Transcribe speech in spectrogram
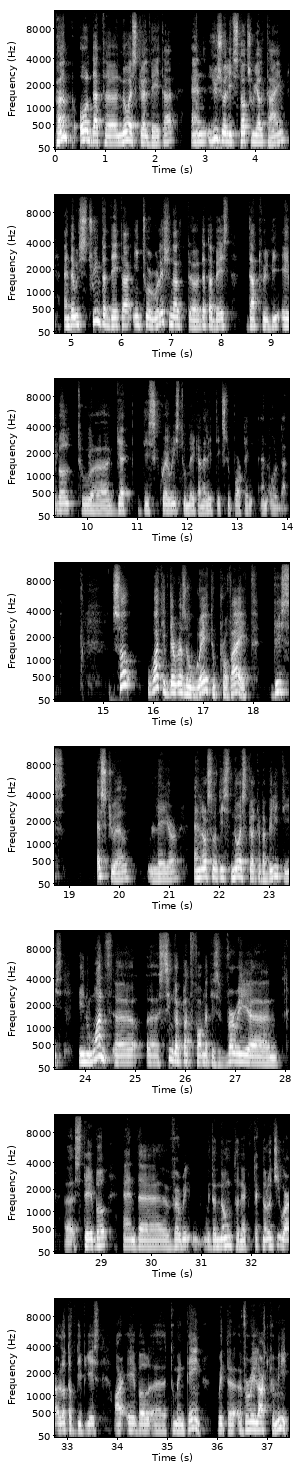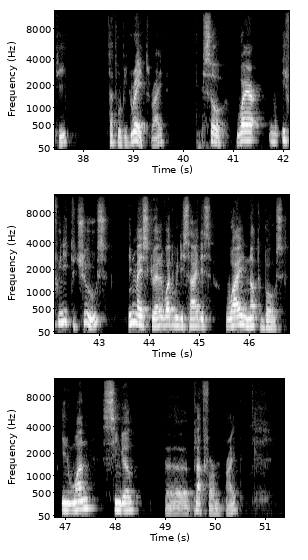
pump all that uh, NoSQL data and usually it's not real time and they will stream the data into a relational uh, database that will be able to uh, get these queries to make analytics reporting and all that. So what if there was a way to provide this SQL layer and also these NoSQL capabilities in one uh, uh, single platform that is very um, uh, stable and very with the known technology where a lot of DBAs are able uh, to maintain with a, a, very large community, that would be great, right? So where if we need to choose in MySQL, what we decide is why not both in one single uh, platform, right?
